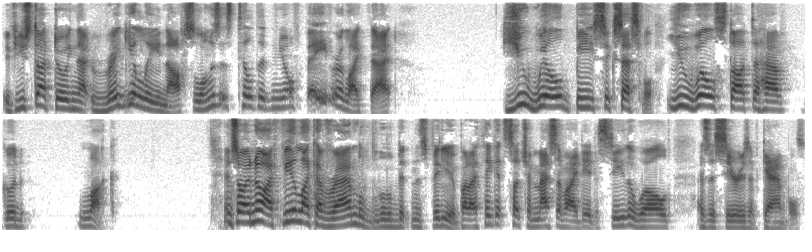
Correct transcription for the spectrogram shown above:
if you start doing that regularly enough, so long as it's tilted in your favor like that, you will be successful. You will start to have good luck. And so I know I feel like I've rambled a little bit in this video, but I think it's such a massive idea to see the world as a series of gambles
